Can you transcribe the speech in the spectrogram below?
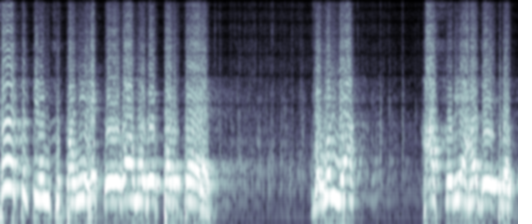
सात टीएमसी पाणी हे कोळगावमध्ये पडतंय. बघून घ्या. हा सूर्य हा जयप्रत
